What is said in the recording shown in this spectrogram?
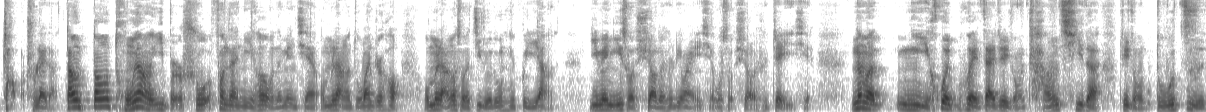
找出来的。当当同样一本书放在你和我的面前，我们两个读完之后，我们两个所记住的东西不一样。因为你所需要的是另外一些，我所需要的是这一些。那么你会不会在这种长期的这种独自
